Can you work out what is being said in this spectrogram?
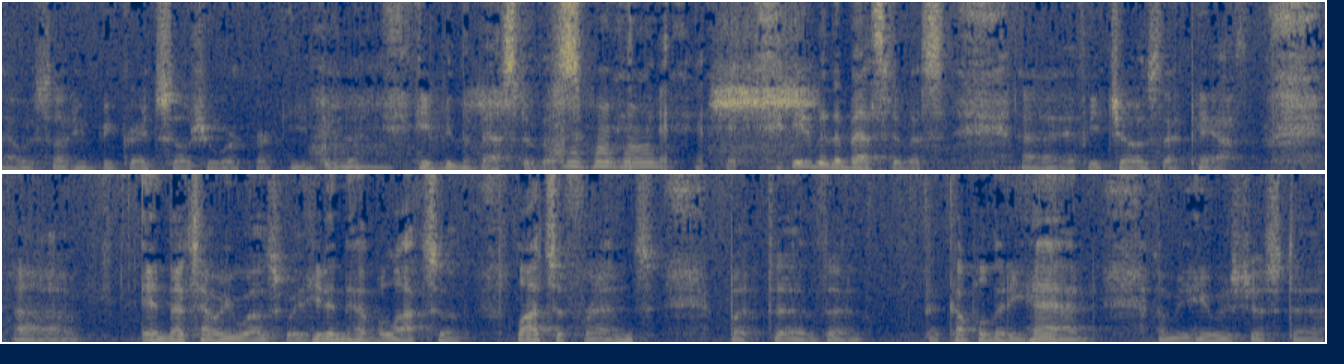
I always thought he'd be a great social worker. He'd be the he'd be the best of us. he'd be the best of us uh, if he chose that path. Uh, and that's how he was. He didn't have lots of lots of friends, but uh, the the couple that he had, I mean, he was just uh,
